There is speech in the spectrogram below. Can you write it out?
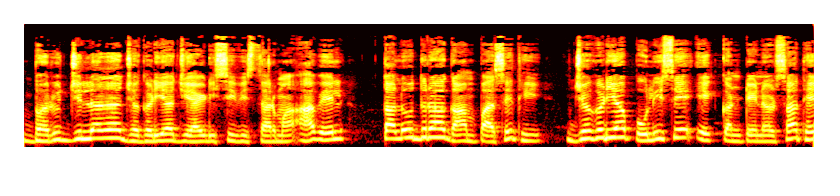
ભરૂચ જિલ્લાના ઝઘડિયા જીઆઈડીસી વિસ્તારમાં આવેલ તલોદરા ગામ પાસેથી ઝઘડિયા પોલીસે એક કન્ટેનર સાથે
